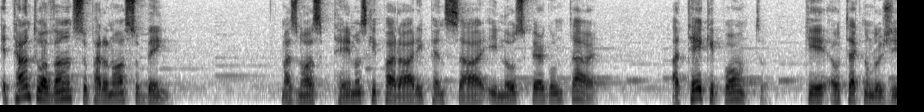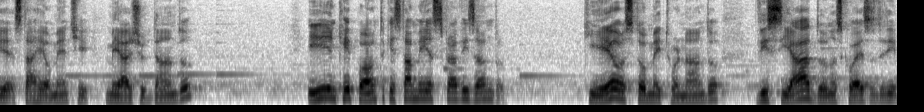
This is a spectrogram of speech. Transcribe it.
É tanto avanço para nosso bem, mas nós temos que parar e pensar e nos perguntar até que ponto que a tecnologia está realmente me ajudando e em que ponto que está me escravizando que eu estou me tornando viciado nas coisas de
